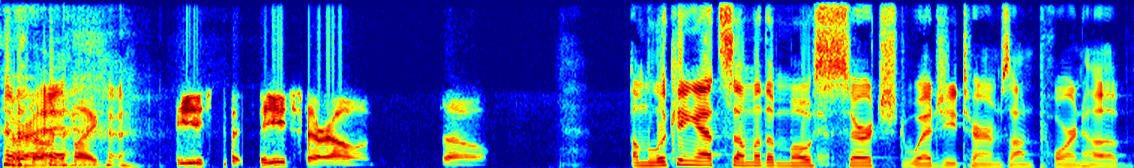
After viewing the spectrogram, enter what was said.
So like to each to each their own. So. I'm looking at some of the most searched wedgie terms on Pornhub.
